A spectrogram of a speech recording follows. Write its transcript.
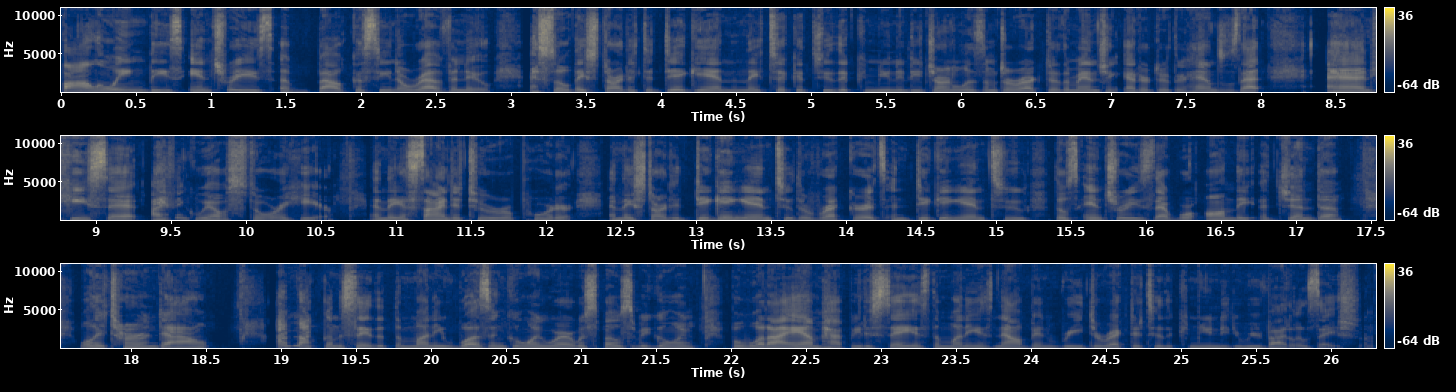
following these entries about casino revenue. And so they started to dig in and they took it to the community journalism director, the managing editor that handles that. And he said, I think we have a story here. And they assigned it to a reporter and they started digging into the records and digging into those entries that were on the agenda. Well, it turned out I'm not going to say that the money wasn't going where it was supposed to be going, but what I am happy to say is the money has now been redirected to the community revitalization.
